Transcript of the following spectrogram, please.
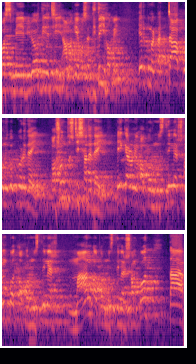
বাস, মেয়ে বিবাহ দিয়েছি, আমাকে এবছর দিতেই হবে। এরকম একটা চাপ অনুভব করে দেয়, অসন্তুষ্টির সাথে দেয়। এই কারণে অপর মুসলিমের সম্পদ, অপর মুসলিমের মাল, অপর মুসলিমের সম্পদ তার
